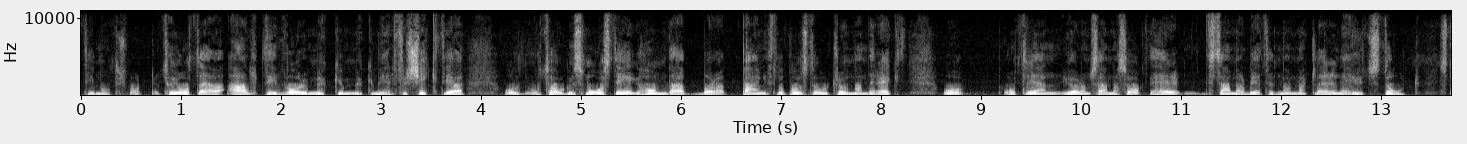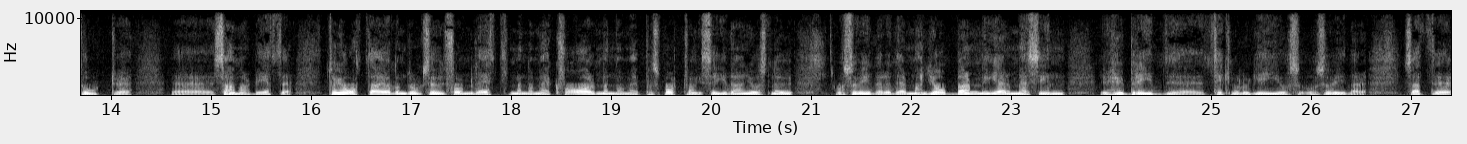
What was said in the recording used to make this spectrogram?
till motorsport. Toyota har alltid varit mycket, mycket mer försiktiga och, och tagit små steg. Honda bara pang, slår på stortrumman direkt. Och återigen gör de samma sak. Det här samarbetet med McLaren är ju ett stort, stort eh, eh samarbete. Toyota, ja, de drog sig ut Formel 1 men de är kvar, men de är på sportvagnssidan just nu och så vidare där man jobbar mer med sin hybridteknologi och, och så vidare. Så att eh,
